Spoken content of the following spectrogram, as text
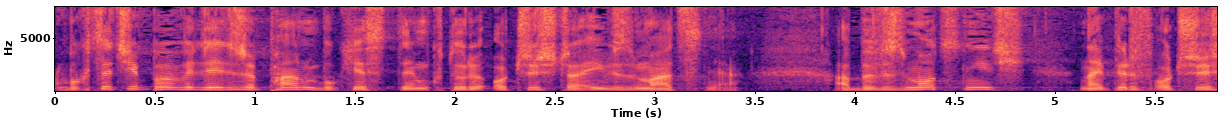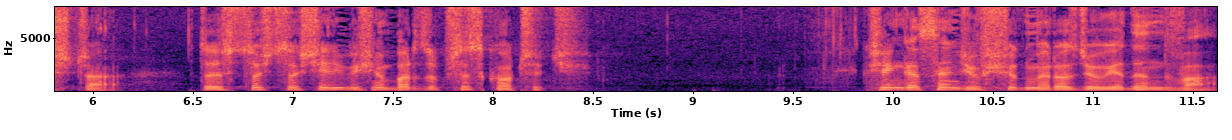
Bo chcę Ci powiedzieć, że Pan Bóg jest tym, który oczyszcza i wzmacnia. Aby wzmocnić, najpierw oczyszcza. To jest coś, co chcielibyśmy bardzo przeskoczyć. Księga Sędziów, 7 rozdział 1-2.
